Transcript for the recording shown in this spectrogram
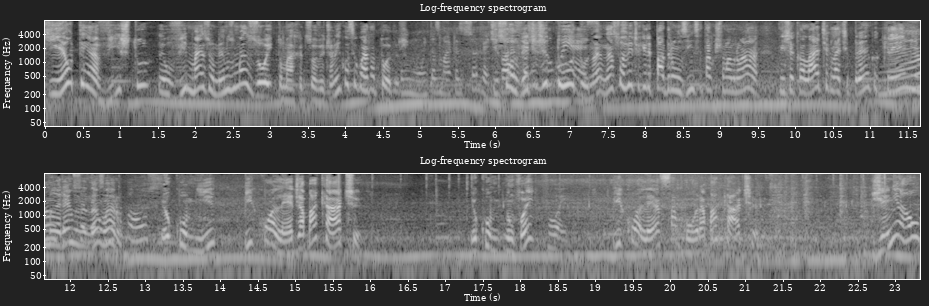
Que eu tenha visto, eu vi mais ou menos umas oito marcas de sorvete. Eu nem consigo guardar todas. Tem muitas marcas de sorvete. E fora sorvete de não tudo, né? Não é sorvete aquele padrãozinho que você tá acostumado. Não, ah, tem chocolate, chocolate branco, creme, Não, morango. sorvetes Não, mano. bons. Eu comi picolé de abacate. Eu comi. Não foi? Foi. Picolé sabor abacate. Genial.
